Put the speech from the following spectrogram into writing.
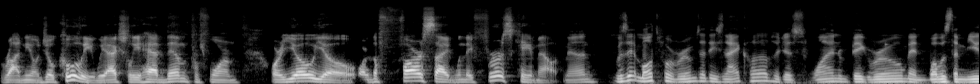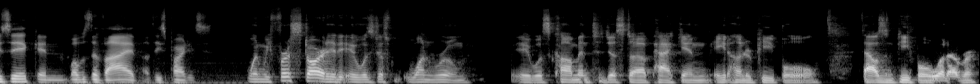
rodney and joe cooley we actually had them perform or yo-yo or the Pharcyde when they first came out man Was it multiple rooms at these nightclubs, or just one big room? And what was the music and what was the vibe of these parties? when we first started, it was just one room. It was common to just uh, pack in 800 people, 1,000 people, whatever.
